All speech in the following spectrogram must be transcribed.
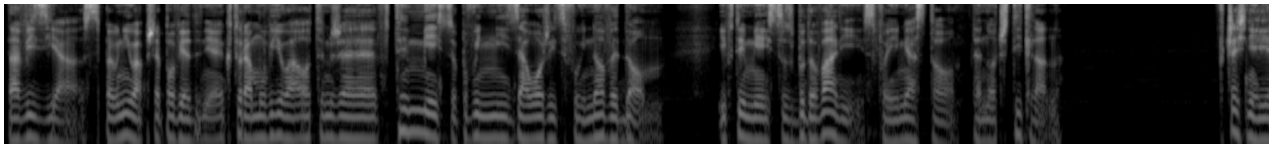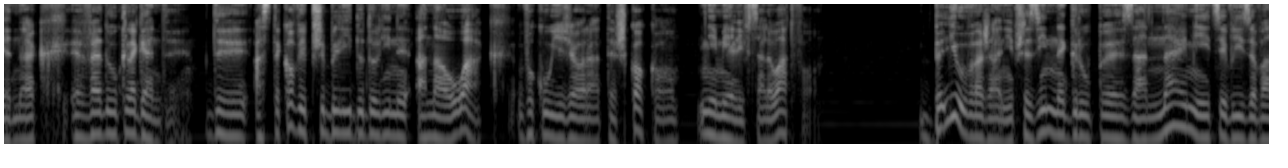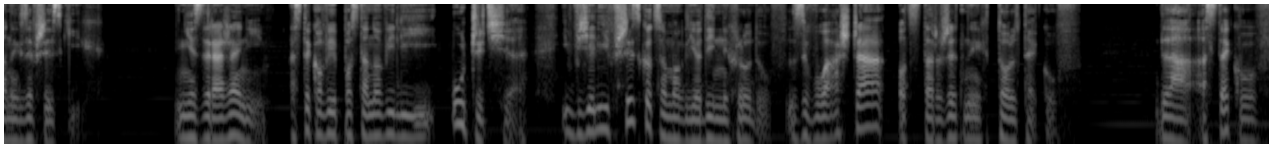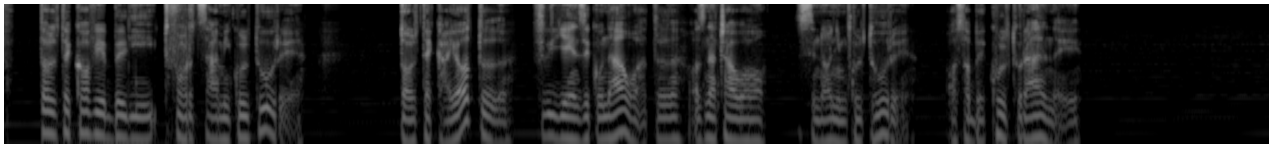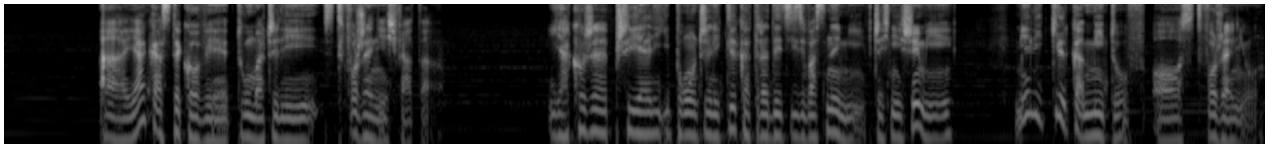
Ta wizja spełniła przepowiednię, która mówiła o tym, że w tym miejscu powinni założyć swój nowy dom. I w tym miejscu zbudowali swoje miasto Tenochtitlan. Wcześniej jednak, według legendy, gdy Aztekowie przybyli do doliny Anahuac wokół jeziora Texcoco, nie mieli wcale łatwo. Byli uważani przez inne grupy za najmniej cywilizowanych ze wszystkich. Niezdrażeni, Aztekowie postanowili uczyć się i wzięli wszystko, co mogli od innych ludów, zwłaszcza od starożytnych Tolteków. Dla Azteków Toltekowie byli twórcami kultury – Toltekajotl w języku Nahuatl oznaczało synonim kultury, osoby kulturalnej. A jak Aztekowie tłumaczyli stworzenie świata? Jako, że przyjęli i połączyli kilka tradycji z własnymi, wcześniejszymi, mieli kilka mitów o stworzeniu.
